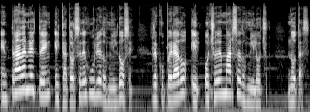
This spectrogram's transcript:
Entrada en el tren el 14 de julio de 2012. Recuperado el 8 de marzo de 2008. Notas.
